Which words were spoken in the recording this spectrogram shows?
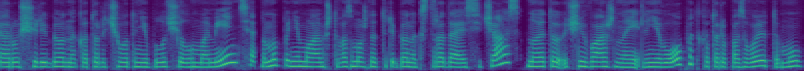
орущий ребенок, который чего-то не получил в моменте, но мы понимаем, что, возможно, этот ребенок страдает сейчас, но это очень важный для него опыт, который позволит ему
